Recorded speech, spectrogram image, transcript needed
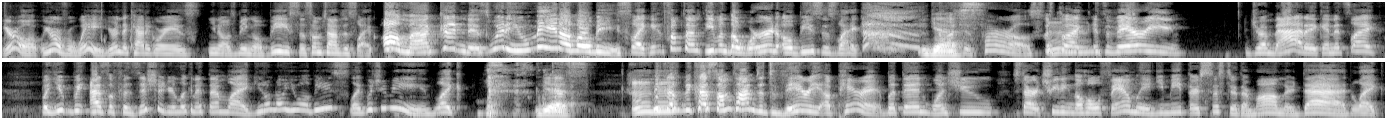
you're you're overweight. You're in the category as you know as being obese." So sometimes it's like, "Oh my goodness, what do you mean I'm obese?" Like sometimes even the word obese is like, yes, pearls. It's mm-hmm. like it's very dramatic, and it's like, but you as a physician, you're looking at them like, "You don't know you obese? Like, what do you mean? Like, yes." Mm-hmm. Because because sometimes it's very apparent, but then once you start treating the whole family and you meet their sister, their mom, their dad, like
